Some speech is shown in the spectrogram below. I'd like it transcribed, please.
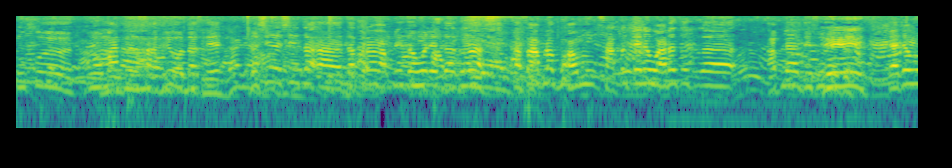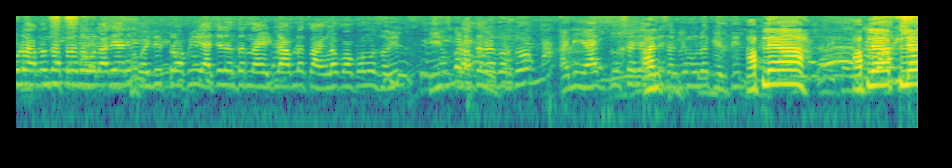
खूप जोमात साजरी होत असते. जशी जशी जत्रा आपली जवळ येत तसा आपला फॉर्म सातत्याने वाढत आपल्याला दिसून येतो. त्याच्यामुळे आता जत्रा जवळ आली आणि पहिली ट्रॉफी याच्या नंतर नाईटला आपला चांगला परफॉर्मन्स होईल हीच प्रार्थना करतो. आणि याच दिवसाने आपली सगळी मुलं खेळतील. आपल्या आपल्या प्ले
